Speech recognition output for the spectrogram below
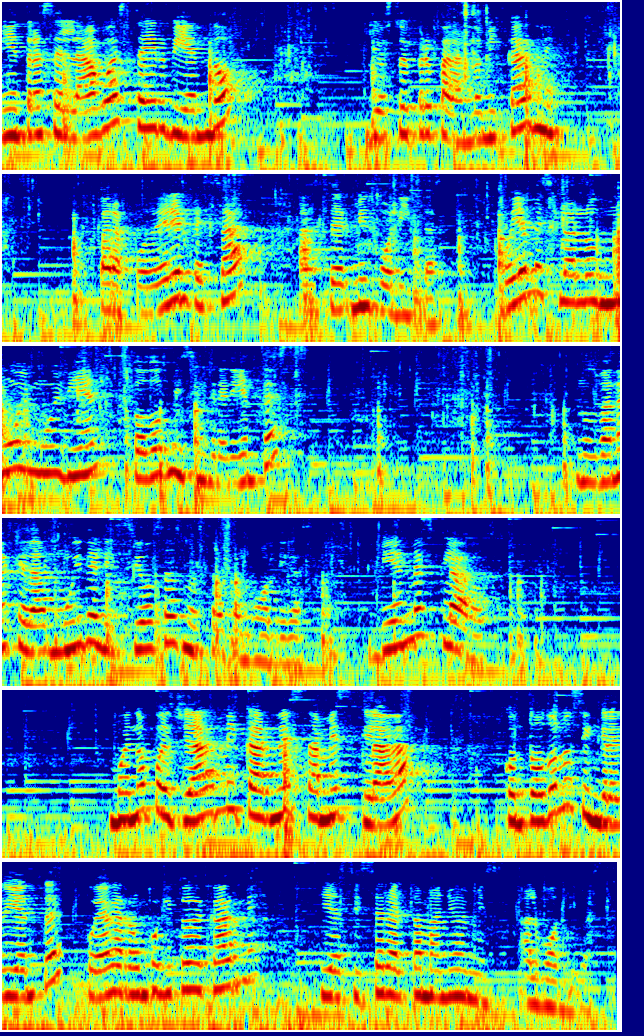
Mientras el agua está hirviendo, yo estoy preparando mi carne para poder empezar a hacer mis bolitas. Voy a mezclarlos muy muy bien, todos mis ingredientes. Nos van a quedar muy deliciosas nuestras albóndigas, bien mezclados. Bueno, pues ya mi carne está mezclada con todos los ingredientes. Voy a agarrar un poquito de carne y así será el tamaño de mis albóndigas.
